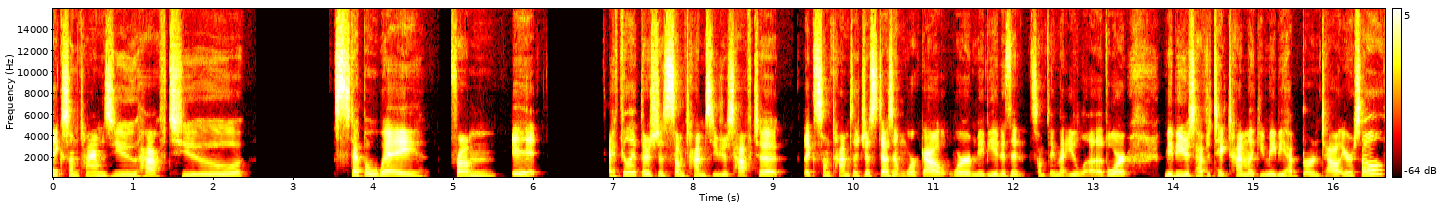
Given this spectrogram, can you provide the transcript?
like sometimes you have to step away from it. I feel like there's just sometimes you just have to like sometimes it just doesn't work out where maybe it isn't something that you love or maybe you just have to take time like you maybe have burnt out yourself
